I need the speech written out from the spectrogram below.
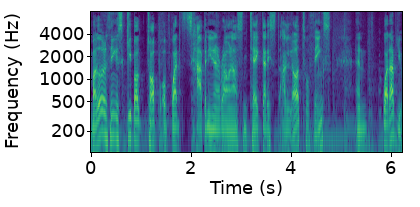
but other thing is keep on top of what's happening around us in tech. That is a lot of things. And what have you?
